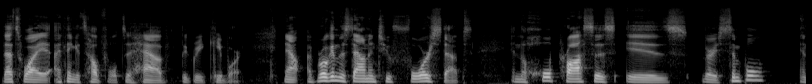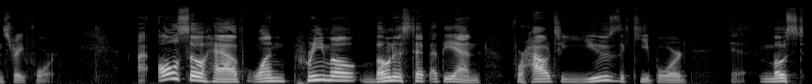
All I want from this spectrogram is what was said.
that's why I think it's helpful to have the Greek keyboard. Now, I've broken this down into four steps, and the whole process is very simple and straightforward. I also have one primo bonus tip at the end for how to use the keyboard eh, most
